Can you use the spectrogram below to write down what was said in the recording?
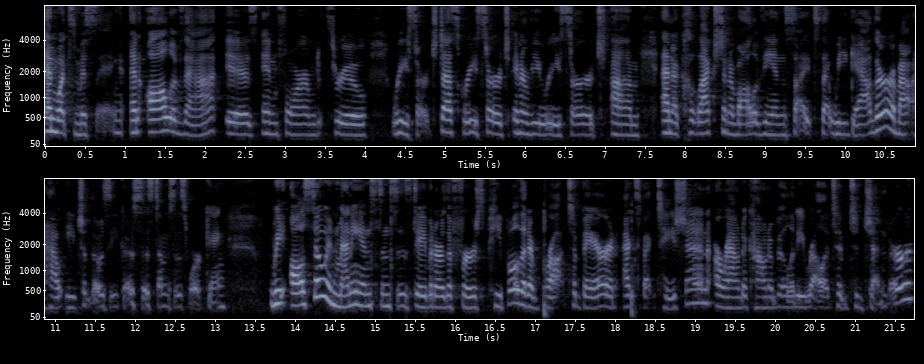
And what's missing. And all of that is informed through research, desk research, interview research, um, and a collection of all of the insights that we gather about how each of those ecosystems is working. We also, in many instances, David, are the first people that have brought to bear an expectation around accountability relative to gender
